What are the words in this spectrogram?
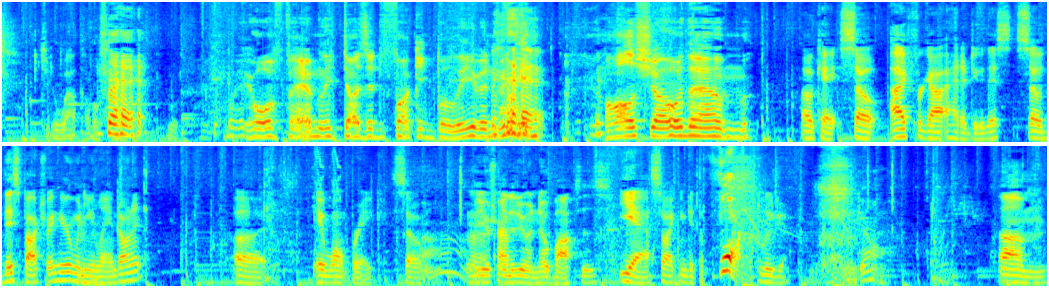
you're welcome. My whole family doesn't fucking believe in me. I'll show them. Okay, so I forgot how to do this. So this box right here, when you land on it, uh, it won't break. So uh, You're trying to do a no boxes. yeah, so I can get the fuck blue gem. There you go. Um,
